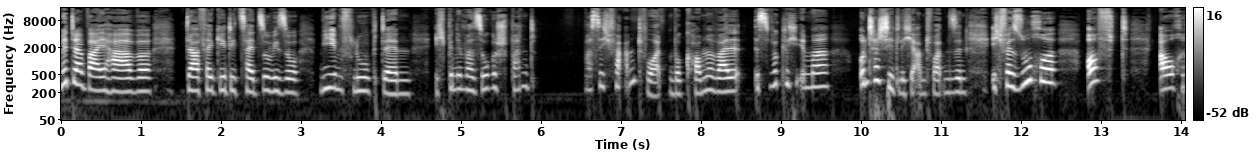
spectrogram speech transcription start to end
mit dabei habe, da vergeht die Zeit sowieso wie im Flug, denn ich bin immer so gespannt, was ich für Antworten bekomme, weil es wirklich immer unterschiedliche Antworten sind. Ich versuche oft auch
